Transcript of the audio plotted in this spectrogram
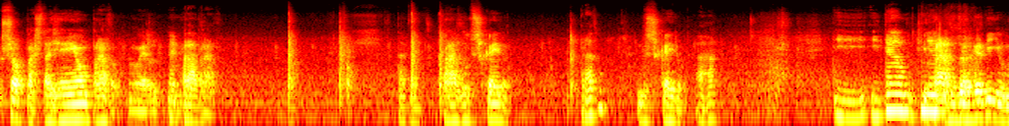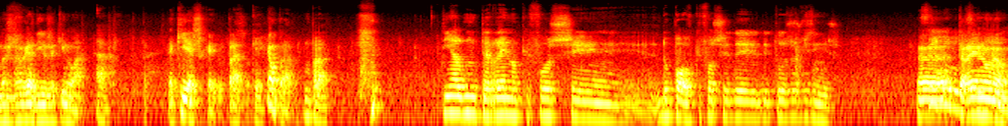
Só pastagem é um prado, não é, É prado. prado. está bem. Prado de sequeiro, Prado? de sequeiro. Aham. E, e tem algo. E Tinha. prado de regadio, mas regadios aqui não há. Ah, Aqui é sequeiro, prado. Ok. É um prado. um prado. Tinha algum terreno que fosse do povo, que fosse de, de todos os vizinhos? Ah, Sim, terreno não,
